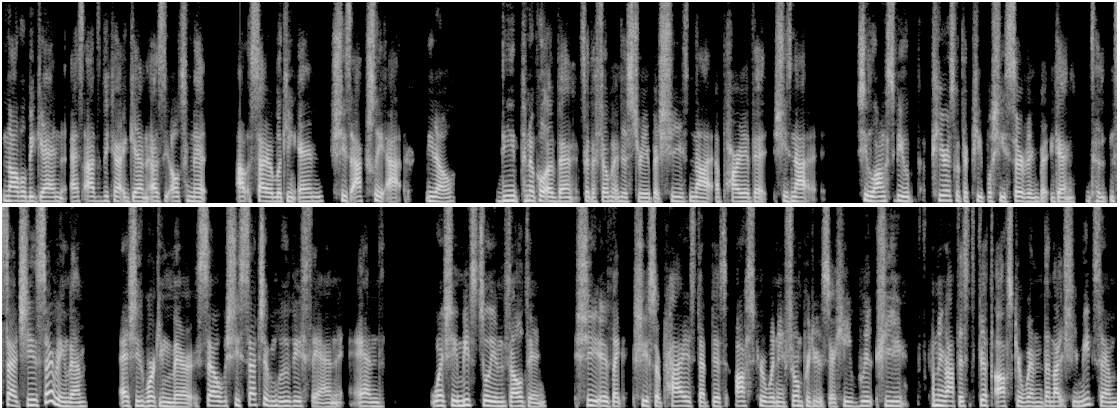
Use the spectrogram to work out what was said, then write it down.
novel begin as Advika again as the ultimate outsider looking in, she's actually at, you know, the pinnacle event for the film industry, but she's not a part of it. She's not she longs to be peers with the people she's serving, but again, instead she's serving them and she's working there. So she's such a movie fan. And when she meets Julian Zeldin, she is like, she's surprised that this Oscar winning film producer, he, re- she coming off his fifth Oscar win the night she meets him.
